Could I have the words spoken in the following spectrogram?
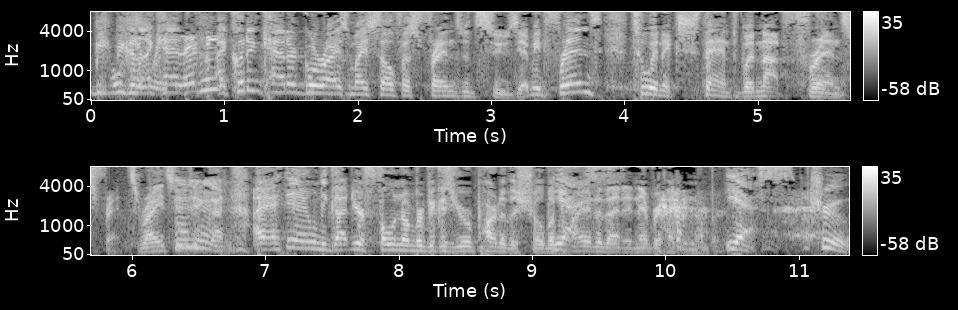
Be- Okay, because I can't, let me- I couldn't categorize myself as friends with Susie. I mean, friends to an extent, but not friends, friends, right? Susie, I, mm-hmm. got, I, I think I only got your phone number because you were part of the show, but Yes. prior to that, I never had your number. Yes, true.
